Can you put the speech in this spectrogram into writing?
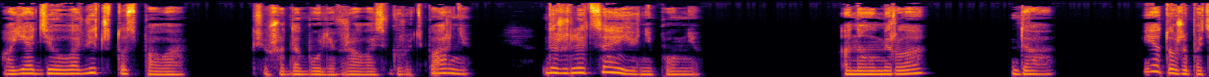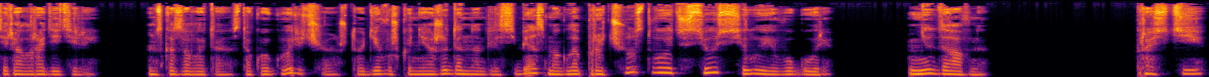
а я делала вид, что спала. Ксюша до боли вжалась в грудь парня. Даже лица ее не помню. Она умерла? Да. Я тоже потерял родителей. Он сказал это с такой горечью, что девушка неожиданно для себя смогла прочувствовать всю силу его горя. Недавно. «Прости»,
